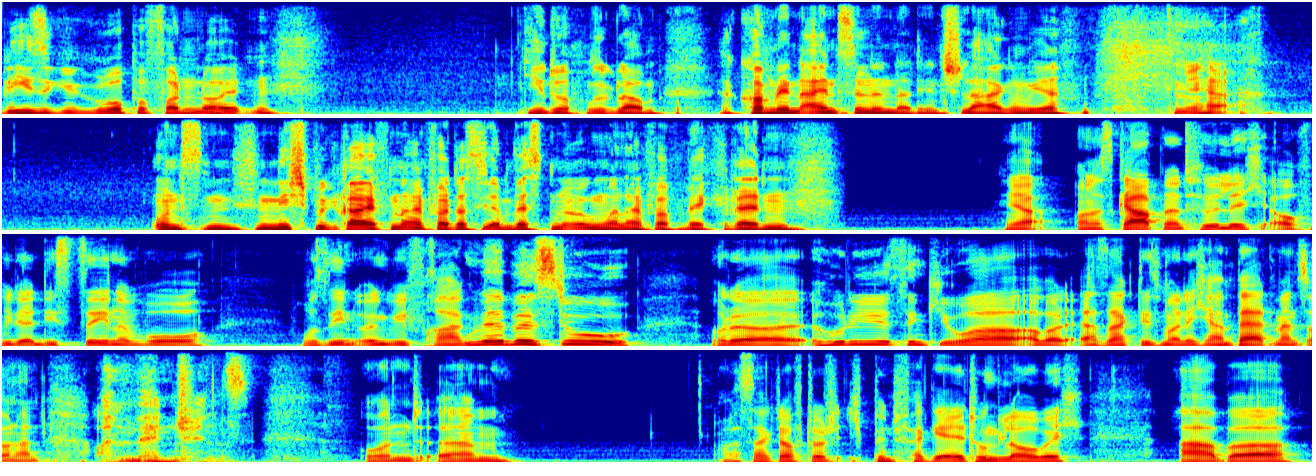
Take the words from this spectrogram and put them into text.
riesige Gruppe von Leuten, die doch so glauben, ja, komm, den Einzelnen da, den schlagen wir. Ja. Und nicht begreifen einfach, dass sie am besten irgendwann einfach wegrennen. Ja, und es gab natürlich auch wieder die Szene, wo, wo sie ihn irgendwie fragen, wer bist du? Oder who do you think you are? Aber er sagt diesmal nicht I'm Batman, sondern I'm Vengeance. Und ähm, was sagt er auf Deutsch? Ich bin Vergeltung, glaube ich. Aber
